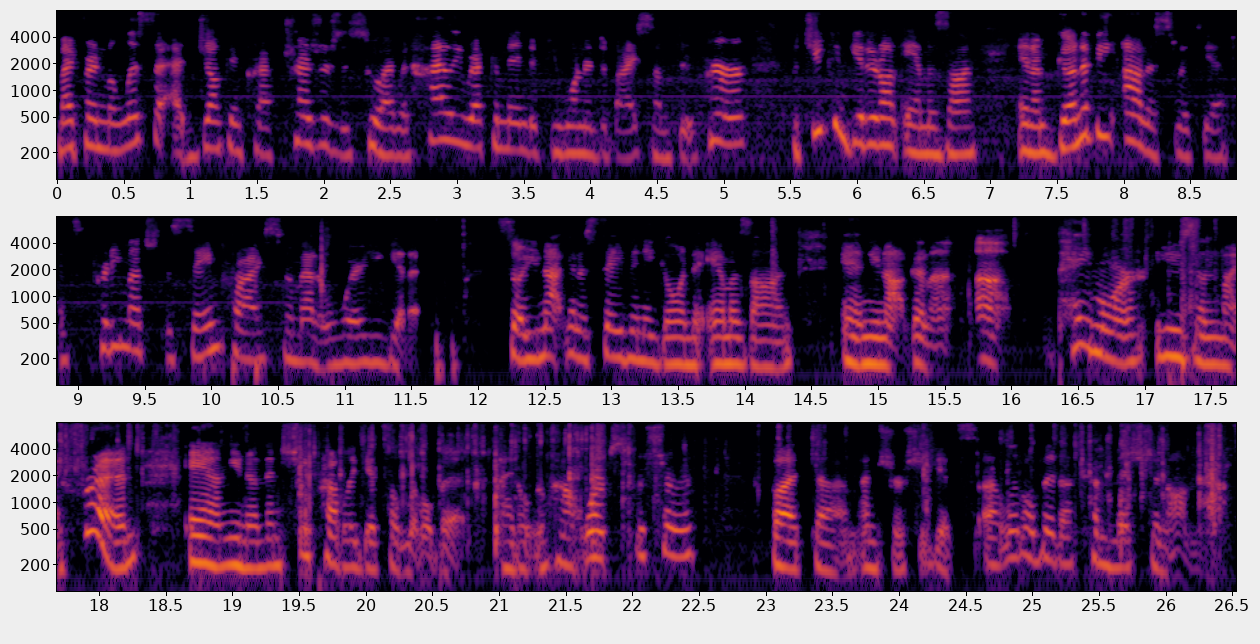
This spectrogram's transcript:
my friend Melissa at Junk and Craft Treasures is who I would highly recommend if you wanted to buy some through her. But you can get it on Amazon. And I'm going to be honest with you, it's pretty much the same price no matter where you get it. So you're not going to save any going to Amazon and you're not going to uh, pay more using my friend. And, you know, then she probably gets a little bit. I don't know how it works for sure, but um, I'm sure she gets a little bit of commission on that.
